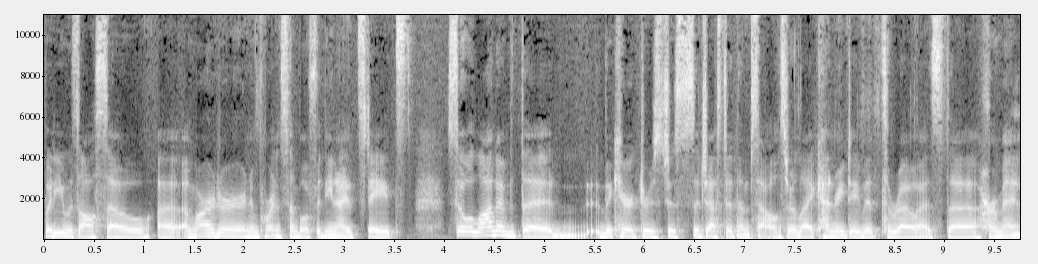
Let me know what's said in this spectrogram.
but he was also a, a martyr, an important symbol for the United States. So a lot of the the characters just suggested themselves, or like Henry David Thoreau as the hermit,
